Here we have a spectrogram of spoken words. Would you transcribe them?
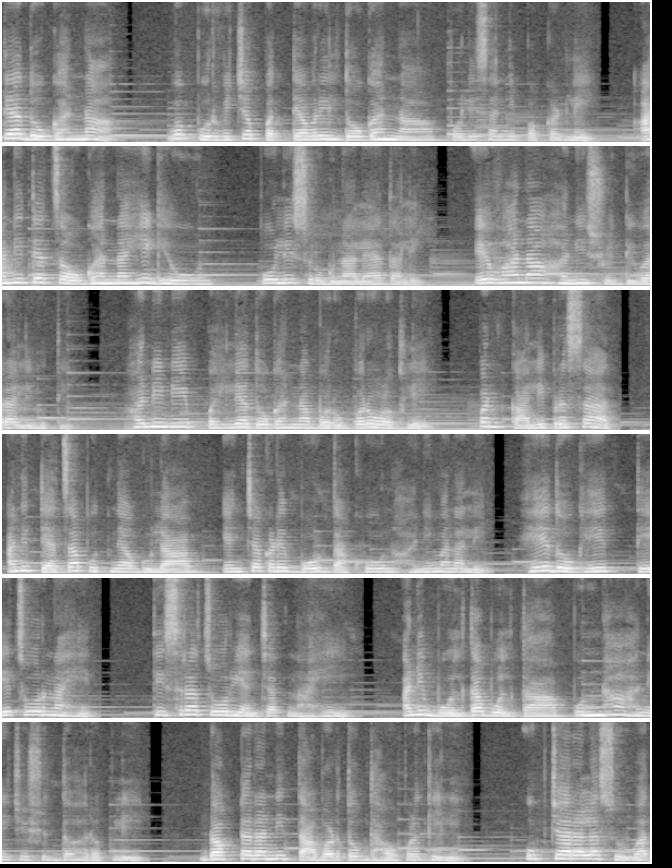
त्या दोघांना व पूर्वीच्या पत्त्यावरील दोघांना पोलिसांनी पकडले आणि त्या चौघांनाही घेऊन पोलीस रुग्णालयात आले. एव्हाना हनी शुद्धीवर आली होती. हनीने पहिल्या दोघांना बरोबर ओळखले पण कालीप्रसाद आणि त्याचा पुतण्या गुलाब यांच्याकडे बोट दाखवून हनी म्हणाले हे दोघे ते चोर नाहीत तिसरा चोर यांच्यात नाही. आणि बोलता बोलता पुन्हा हनीची शुद्ध हरपली. डॉक्टरांनी ताबडतोब धावपळ केली. उपचाराला सुरुवात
